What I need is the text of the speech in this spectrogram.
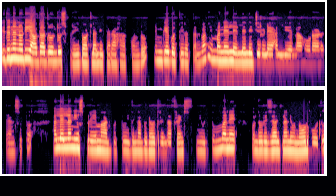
ಇದನ್ನ ನೋಡಿ, ಯಾವುದಾದ್ರೂ ಒಂದು ಸ್ಪ್ರೇ ಬಾಟ್ಲಲ್ಲಿ ಈ ಥರ ಹಾಕ್ಕೊಂಡು ನಿಮಗೆ ಗೊತ್ತಿರುತ್ತಲ್ವ? ನಿಮ್ಮ ಮನೆಯಲ್ಲಿ ಎಲ್ಲೆಲ್ಲಿ ಜಿರಳೆ ಹಲ್ಲಿ ಎಲ್ಲ ಓಡಾಡುತ್ತೆ ಅನಿಸುತ್ತೋ ಅಲ್ಲೆಲ್ಲ ನೀವು ಸ್ಪ್ರೇ ಮಾಡಿಬಿಟ್ಟು ಇದನ್ನು ಬಿಡೋದ್ರಿಂದ ಫ್ರೆಂಡ್ಸ್ ನೀವು ತುಂಬಾ ಒಂದು ರಿಸಲ್ಟ್ನ ನೀವು ನೋಡ್ಬೋದು.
